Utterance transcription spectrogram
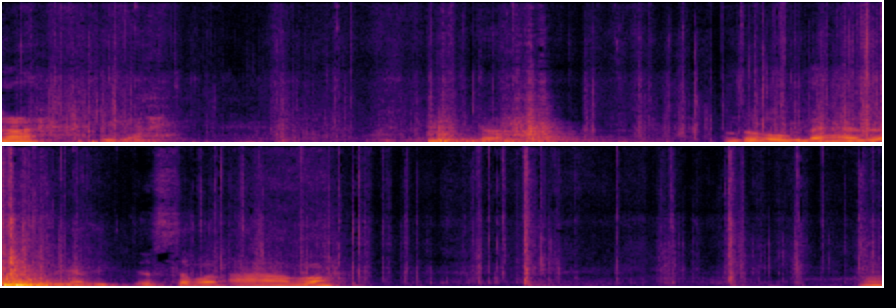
Ah, igen. Itt a, a dolog nehezebb, hogy ez itt össze van állva. Hm.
